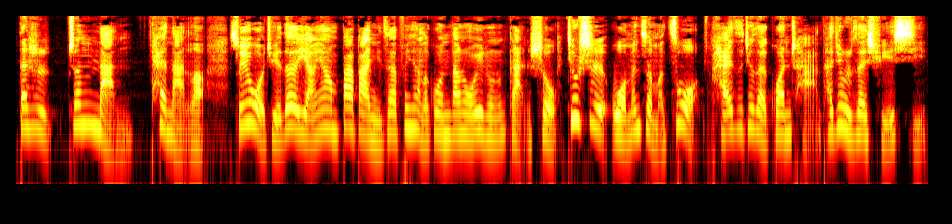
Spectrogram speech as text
但是真难。太难了，所以我觉得洋洋爸爸你在分享的过程当中，我有一种感受，就是我们怎么做，孩子就在观察，他就是在学习。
